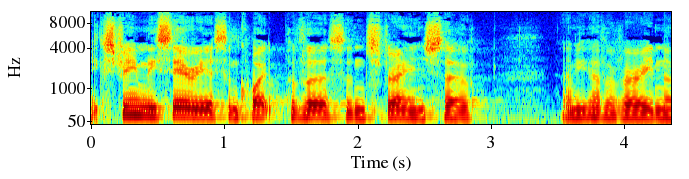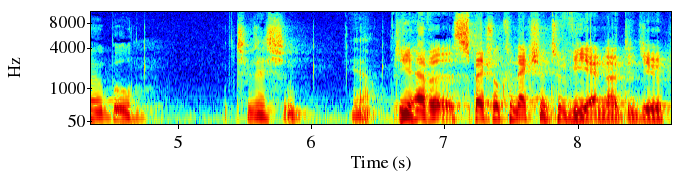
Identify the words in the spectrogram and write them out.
extremely serious and quite perverse and strange. So um, you have a very noble tradition. Yeah. Do you have a special connection to Vienna? Did you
